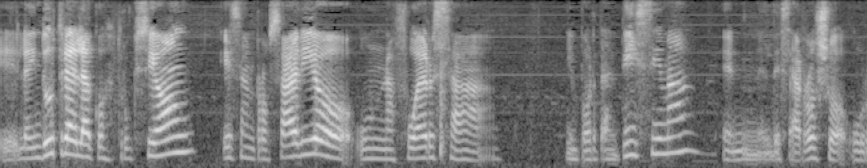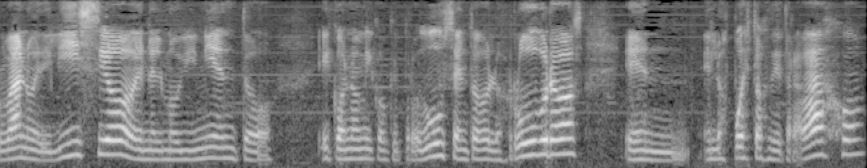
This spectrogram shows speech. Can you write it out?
Eh, la industria de la construcción es en Rosario una fuerza importantísima en el desarrollo urbano edilicio, en el movimiento económico que produce en todos los rubros, en, los puestos de trabajo,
